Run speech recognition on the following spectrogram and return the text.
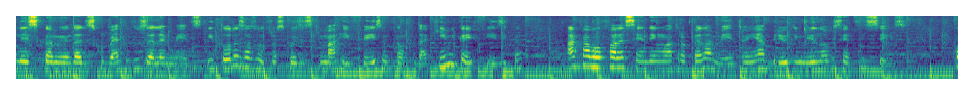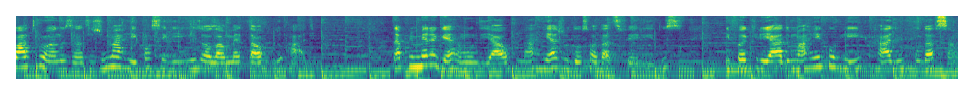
nesse caminho da descoberta dos elementos e todas as outras coisas que Marie fez no campo da química e física, acabou falecendo em um atropelamento em abril de 1906, quatro anos antes de Marie conseguir isolar o metal do rádio. Na Primeira Guerra Mundial, Marie ajudou soldados feridos e foi criado Marie Curie Rádio Fundação.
